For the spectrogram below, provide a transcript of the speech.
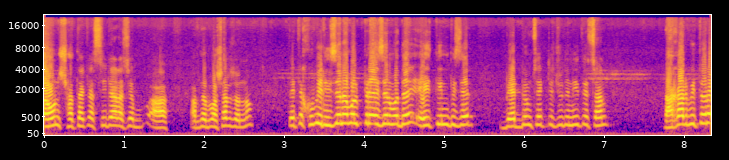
রাউন্ড সাথে একটা সিটার আছে আপনার বসার জন্য। তো এটা খুবই রিজনেবল প্রাইসের মধ্যে এই তিন পিসের বেডরুম সেটটি যদি নিতে চান, ঢাকার ভিতরে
